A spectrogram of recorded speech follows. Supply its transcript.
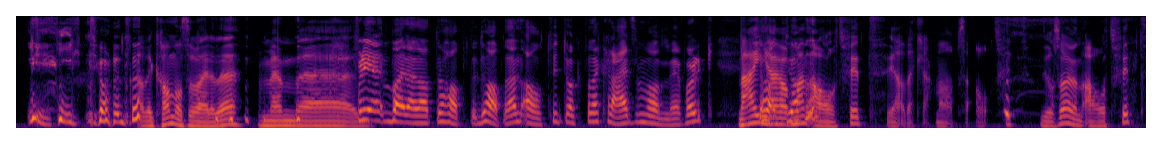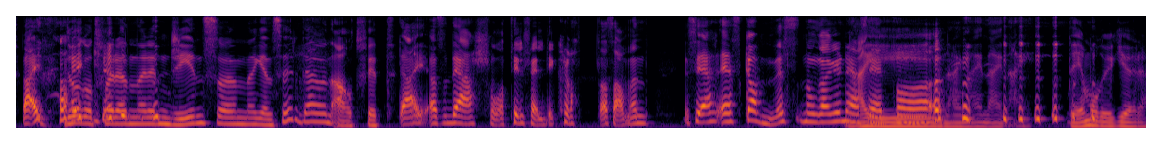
Litt jålete. Ja, det kan også være det, men uh... Fordi bare at du har, på, du har på deg en outfit, du har ikke på deg klær som vanlige folk. Nei, jeg har- på meg en outfit. Ja, det er klart man har på seg outfit. Du også har jo en outfit. Nei, Du har gått for en, en jeans og en genser. Det er jo en outfit. Nei, altså det er så tilfeldig klatta sammen. Så jeg, jeg skammes noen ganger når jeg Nei, ser på nei, nei, nei, nei. Det må du ikke gjøre.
